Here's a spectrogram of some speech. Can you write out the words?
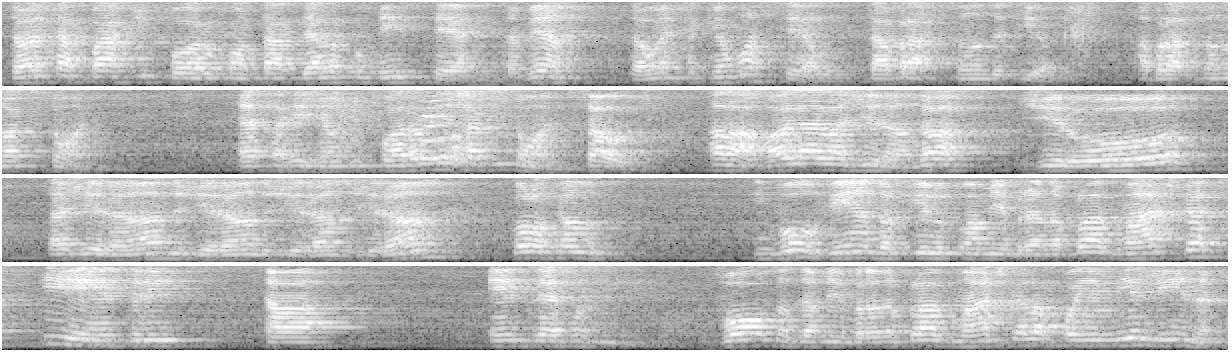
Então essa parte de fora, o contato dela com o meio externo, tá vendo? Então essa aqui é uma célula, que está abraçando aqui, ó, abraçando o axônio. Essa região de fora é o axônio, saúde. Olha lá, olha ela girando, ó. girou, está girando, girando, girando, girando, colocando, envolvendo aquilo com a membrana plasmática e entre, a, entre essas voltas da membrana plasmática ela põe a mielina,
